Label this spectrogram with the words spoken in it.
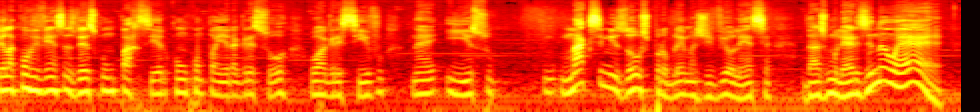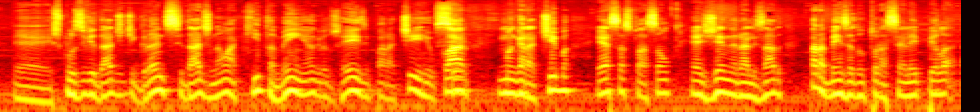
pela convivência às vezes com um parceiro, com um companheiro agressor ou agressivo, né? E isso maximizou os problemas de violência das mulheres e não é, é exclusividade de grandes cidades, não aqui também em Angra dos Reis, em Paraty, Rio Claro, Sim. em Mangaratiba, essa situação é generalizada. Parabéns a doutora Célia pela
